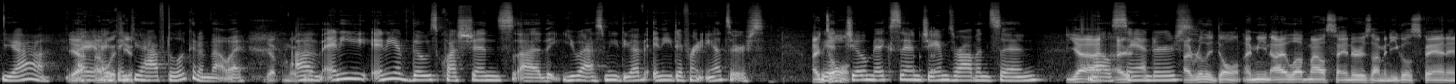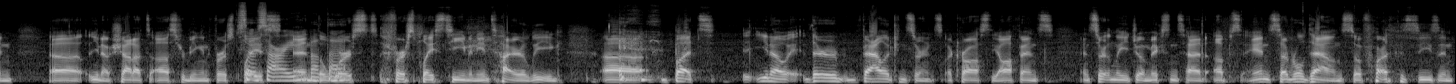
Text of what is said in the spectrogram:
Yeah, Yeah, I, I think you. you. have to look at him that way. Yep, I'm with you. um, Any any of those questions uh, that you asked me, do you have any different answers? I we don't. had Joe Mixon, James Robinson, Yeah, Miles I- Sanders. I really don't. I mean, I love Miles Sanders. I'm an Eagles fan, and uh, you know, shout out to us for being in first So place sorry and the that. worst first place team in the entire league. Uh, but you know, there are valid concerns across the offense, and certainly Joe Mixon's had ups and several downs so far this season.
